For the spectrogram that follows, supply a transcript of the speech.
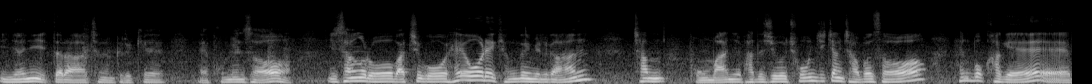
인연이 있더라. 저는 그렇게 에, 보면서 이상으로 마치고 해월의 경금일간 참 복 많이 받으시고 좋은 직장 잡아서 행복하게 에,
